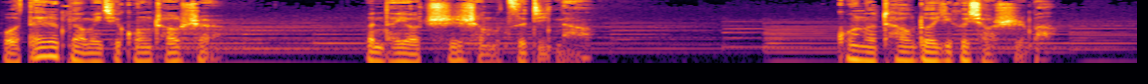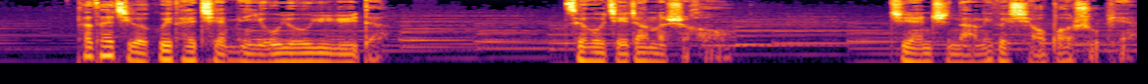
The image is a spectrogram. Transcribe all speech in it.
我带着表妹去逛超市，问她要吃什么，自己拿。逛了差不多一个小时吧，她在几个柜台前面犹犹豫豫的。最后结账的时候，居然只拿了一个小包薯片。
